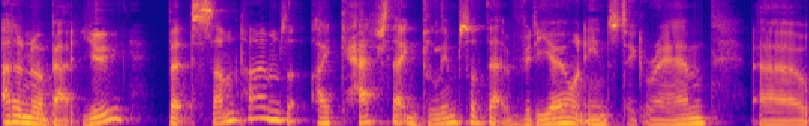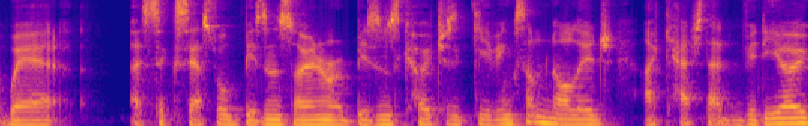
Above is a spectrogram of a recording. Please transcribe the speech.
I don't know about you, but sometimes I catch that glimpse of that video on Instagram uh, where a successful business owner or business coach is giving some knowledge. I catch that video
